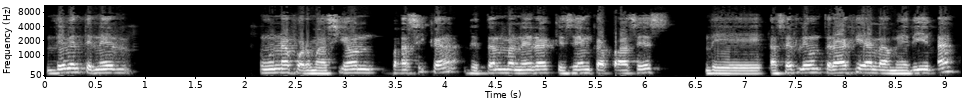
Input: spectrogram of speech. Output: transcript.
deben tener una formación básica de tal manera que sean capaces de hacerle un traje a la medida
